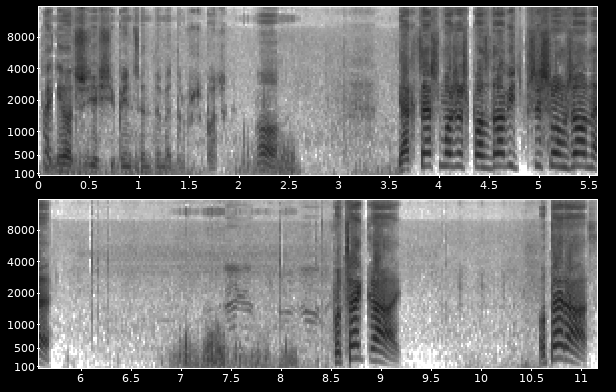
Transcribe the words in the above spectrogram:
Takiego 35 cm szczupaczka. No. Jak chcesz możesz pozdrowić przyszłą żonę. Poczekaj. O teraz.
